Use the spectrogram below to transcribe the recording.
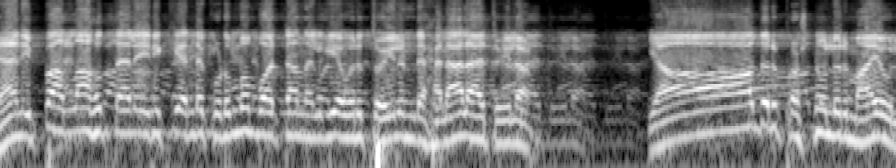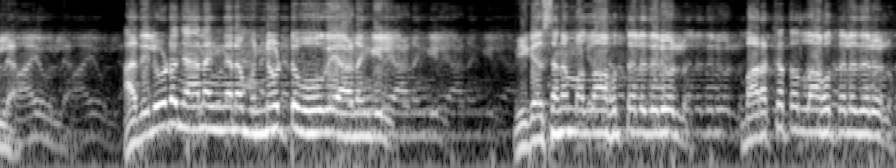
ഞാൻ ഇപ്പൊ അള്ളാഹുത്താലെ എനിക്ക് എന്റെ കുടുംബം പോറ്റാൻ നൽകിയ ഒരു തൊഴിലുണ്ട് ഹലാലായ തൊഴിലാണ്. യാതൊരു പ്രശ്നമില്ല ഒരു മായവുമില്ല. അതിലൂടെ ഞാൻ അങ്ങനെ മുന്നോട്ട് പോവുകയാണെങ്കിൽ വികസനം അള്ളാഹുത്തല തരുമല്ലോ ബറക്കത്ത് അള്ളാഹുത്തല തരുമല്ലോ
